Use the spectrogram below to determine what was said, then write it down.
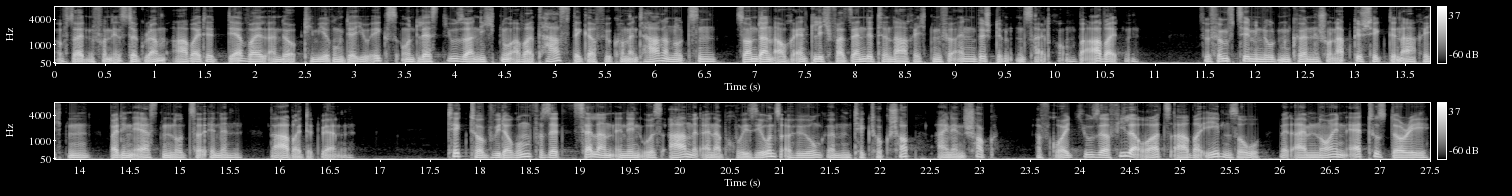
auf Seiten von Instagram arbeitet derweil an der Optimierung der UX und lässt User nicht nur Avatar-Sticker für Kommentare nutzen, sondern auch endlich versendete Nachrichten für einen bestimmten Zeitraum bearbeiten. Für 15 Minuten können schon abgeschickte Nachrichten bei den ersten NutzerInnen bearbeitet werden. TikTok wiederum versetzt Sellern in den USA mit einer Provisionserhöhung im TikTok Shop einen Schock, erfreut User vielerorts aber ebenso mit einem neuen Add-to-Story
